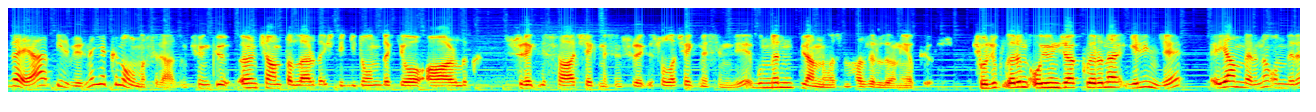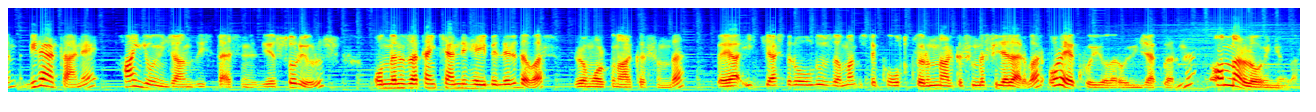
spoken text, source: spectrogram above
veya birbirine yakın olması lazım. Çünkü ön çantalarda işte gidondaki o ağırlık sürekli sağa çekmesin, sürekli sola çekmesin diye bunların planlamasını, hazırlığını yapıyoruz. Çocukların oyuncaklarına gelince e, yanlarına onların birer tane hangi oyuncağınızı istersiniz diye soruyoruz. Onların zaten kendi heybeleri de var remorkun arkasında veya ihtiyaçları olduğu zaman işte koltuklarının arkasında fileler var. Oraya koyuyorlar oyuncaklarını. Onlarla oynuyorlar.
